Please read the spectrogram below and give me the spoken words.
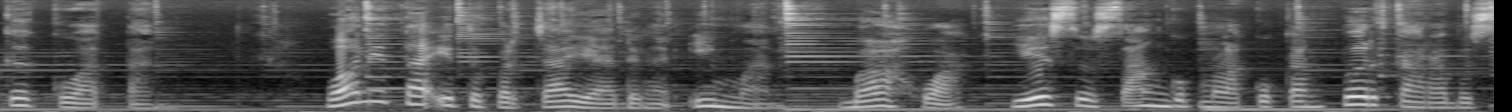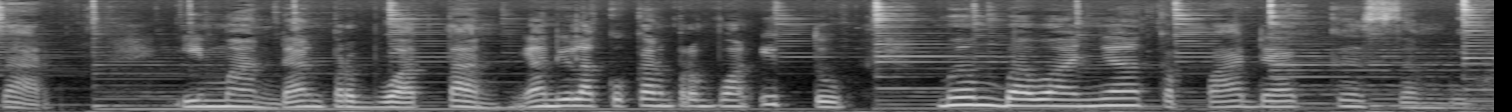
kekuatan. Wanita itu percaya dengan iman bahwa Yesus sanggup melakukan perkara besar. Iman dan perbuatan yang dilakukan perempuan itu membawanya kepada kesembuhan.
